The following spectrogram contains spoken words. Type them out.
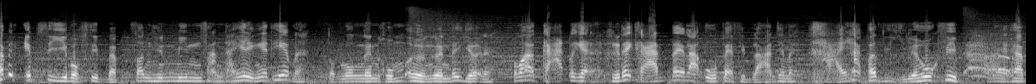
้าเป็น FC บวก10แบบซอนฮึนมินฟันไดอะไรเงี้ยเทียบนะตกลงเงินคุ้มเออเงินได้เยอะนะ เพราะว่าการ์ดเมื่อกี้คือได้การ์ดได้ลาอู 80 ล้านใช่ไหมขายหักภาษีเหลือ 60 นะครับ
